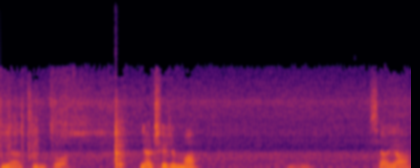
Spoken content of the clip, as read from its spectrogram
逼啊，这么多。你要吃什么？逍遥。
